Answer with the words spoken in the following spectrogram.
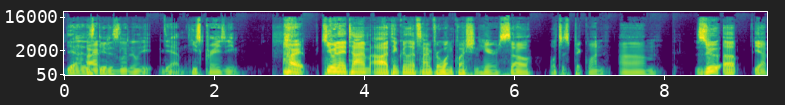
Yeah, this Alright. dude is literally yeah, he's crazy. All right, Q and A time. Uh, I think we only have time for one question here, so we'll just pick one. Um, Zoo, uh, yeah,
